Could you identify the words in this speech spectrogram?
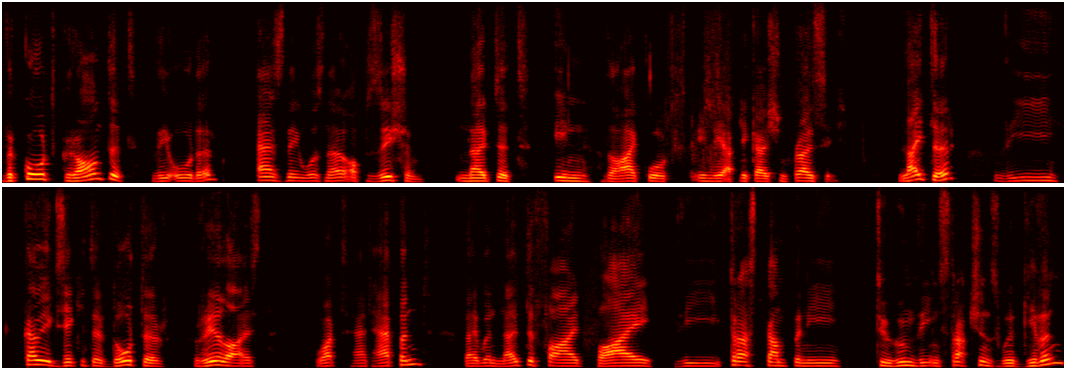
The court granted the order as there was no opposition noted in the High Court in the application process. Later, the co executor daughter realized what had happened. They were notified by the trust company to whom the instructions were given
